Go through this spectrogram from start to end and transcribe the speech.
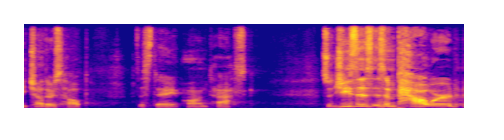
each other's help to stay on task. So Jesus is empowered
